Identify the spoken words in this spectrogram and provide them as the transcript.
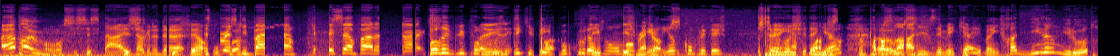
Ah, On va boom! voir si c'est ce qu'il Nah, he's not décide gonna do de it. faire It's ou a risky pas. bet. Get yourself out of there. Horrible lui pour le Ouais, coup, il- dès qu'il a eu beaucoup il- d'argent en il- banque et il- rien de complété, je Just peux doing rusher it one Dagger, for euh, past ou life. s'il faisait mecha, et ben il fera ni l'un ni l'autre.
